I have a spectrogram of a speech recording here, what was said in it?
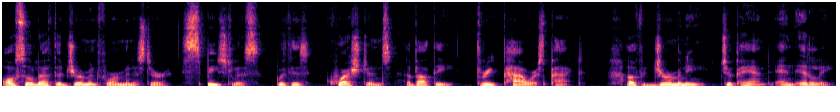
also left the German foreign minister speechless with his questions about the Three Powers Pact of Germany, Japan, and Italy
